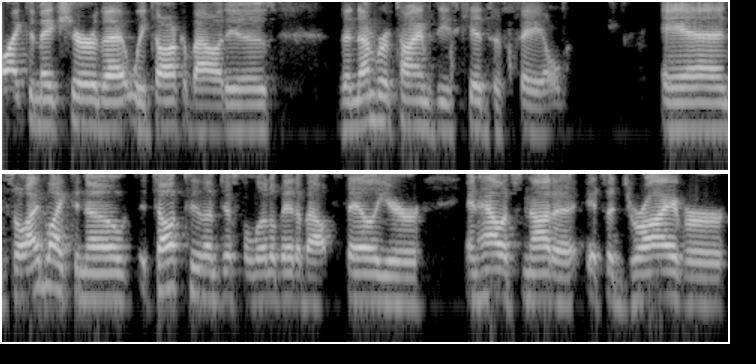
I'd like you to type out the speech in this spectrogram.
like to make sure that we talk about is the number of times these kids have failed. And so I'd like to know, talk to them just a little bit about failure and how it's not a, it's a driver,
